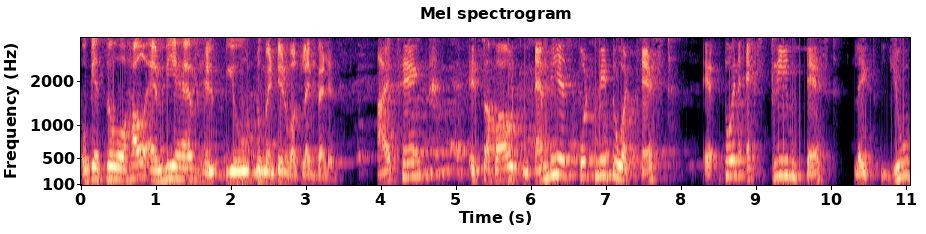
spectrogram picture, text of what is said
Okay, so how MBA have helped you to maintain work-life balance? I think it's about MBA has put me to a test, eh, to an extreme test. Like you,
